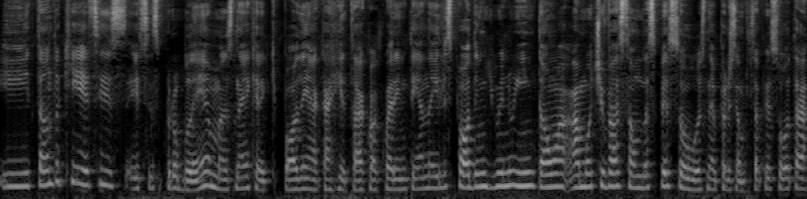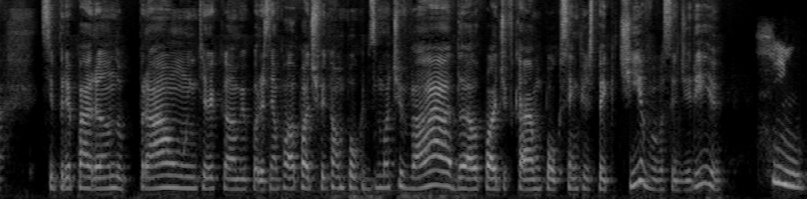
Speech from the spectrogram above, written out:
e tanto que esses, esses problemas, né, que, que podem acarretar com a quarentena, eles podem diminuir, então, a, a motivação das pessoas, né? Por exemplo, se a pessoa está se preparando para um intercâmbio, por exemplo, ela pode ficar um pouco desmotivada, ela pode ficar um pouco sem perspectiva, você diria? Sim,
